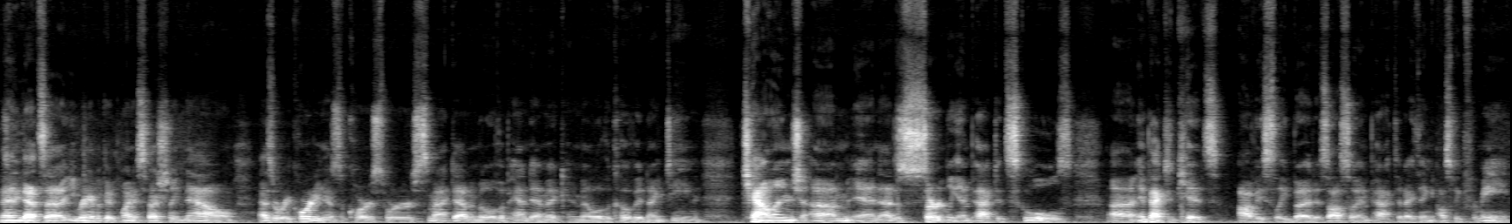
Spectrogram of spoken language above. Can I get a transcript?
And I think that's a, you bring up a good point, especially now as we're recording this. Of course, we're smack dab in the middle of a pandemic, in the middle of the COVID nineteen challenge, um, and that has certainly impacted schools, uh, impacted kids, obviously, but it's also impacted. I think I'll speak for me,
